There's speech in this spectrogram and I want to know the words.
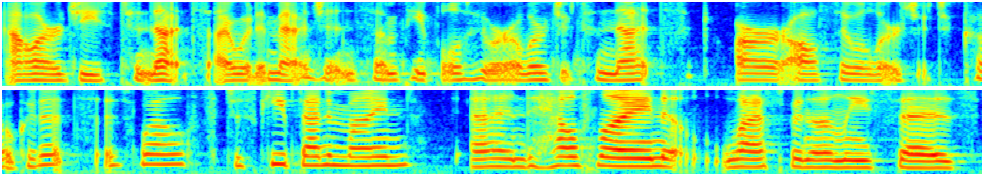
allergies to nuts. I would imagine some people who are allergic to nuts are also allergic to coconuts as well. So just keep that in mind. And Healthline, last but not least, says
